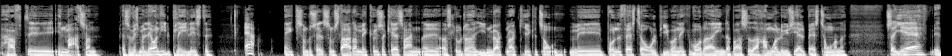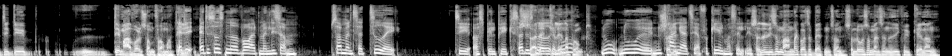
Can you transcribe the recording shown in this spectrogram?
haft øh, en maraton. Altså hvis man laver en hel playliste, Ja. ikke, som du selv, som starter med kys og kærtegn øh, og slutter i en mørk, mørk kirketårn med bundet fast til orgelpiberne, ikke, hvor der er en, der bare sidder og hamrer løs i alle bastonerne. Så ja, det, det, det er meget voldsomt for mig. Er det, er det så sådan noget, hvor at man ligesom, så har man sat tid af til at spille pik? Så er det så er sådan det et noget, kalenderpunkt. nu, nu, nu, øh, nu Så er trænger det- jeg til at forgæle mig selv lidt. Så er det ligesom, når andre går til badminton. Så låser man sig ned i krybkælderen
